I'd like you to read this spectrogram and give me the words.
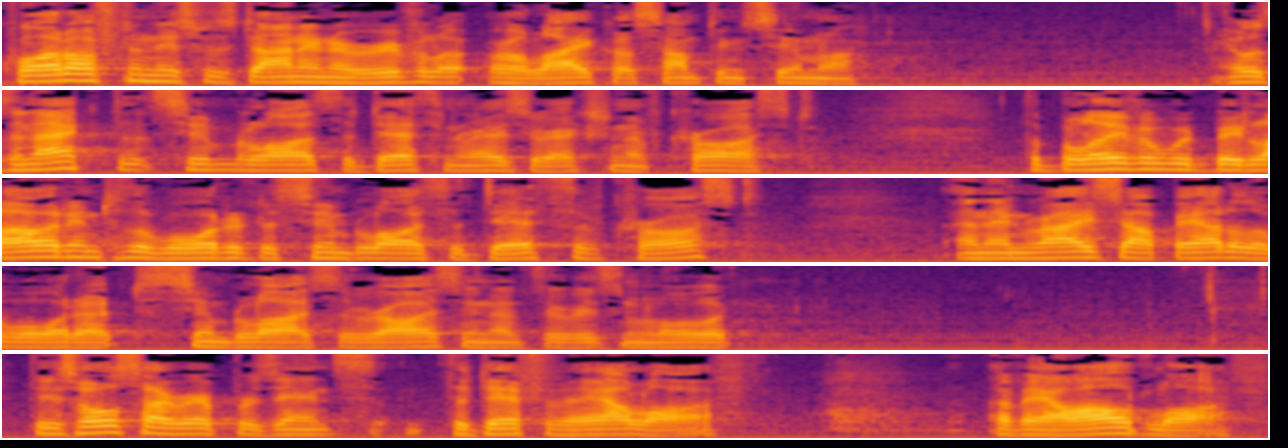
Quite often, this was done in a river or a lake or something similar. It was an act that symbolized the death and resurrection of Christ. The believer would be lowered into the water to symbolize the death of Christ, and then raised up out of the water to symbolize the rising of the risen Lord. This also represents the death of our life, of our old life,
